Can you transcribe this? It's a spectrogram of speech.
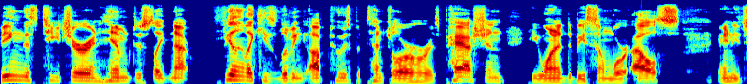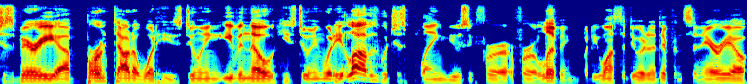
being this teacher and him just like not feeling like he's living up to his potential or his passion. He wanted to be somewhere else, and he's just very uh, burnt out of what he's doing, even though he's doing what he loves, which is playing music for for a living. But he wants to do it in a different scenario,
